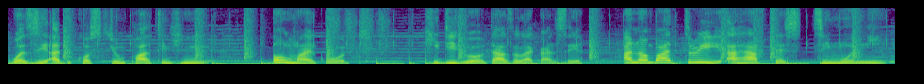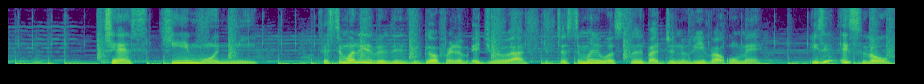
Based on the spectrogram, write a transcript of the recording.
Was he at the costume party? He, oh my god, he did well. That's all I can say. And number three, I have testimony. Testimony. Testimony is really the girlfriend of Ejiro, and testimony was played by Genevieve Ume. Is it this love?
